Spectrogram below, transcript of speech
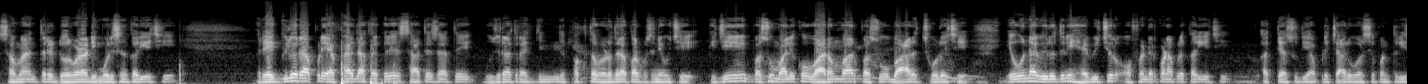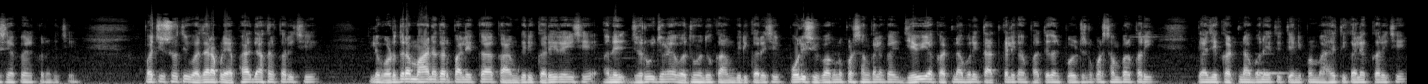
સમયાંતરે ઢોરવાળા ડિમોલિશન કરીએ છીએ. રેગ્યુલર આપણે એફઆઈઆર દાખલ કરીએ. સાથે સાથે ગુજરાત રાજ્યની ફક્ત વડોદરા કોર્પોરેશન એવું છે કે જે પશુ માલિકો વારંવાર પશુઓ બહાર છોડે છે. એઓના વિરુદ્ધની હેબિચ્યુઅલ ઓફેન્ડર પણ આપણે કરીએ છીએ. અત્યાર સુધી આપણે ચાલુ વર્ષે પણ ત્રીસ એફઆઈઆર કરીએ છીએ. પચીસોથી વધારે આપણે એફઆઈઆર દાખલ કરી છે એટલે વડોદરા મહાનગરપાલિકા કામગીરી કરી રહી છે અને જરૂર જણાય વધુ વધુ કામગીરી કરે છે. પોલીસ વિભાગનો પણ સંકલન કરી જેવી આ ઘટના બની તાત્કાલિક અને ફતેગંજ પોલીસનો પણ સંપર્ક કરી ત્યાં જે ઘટના બની હતી તેની પણ માહિતી કલેક્ટ કરી છે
